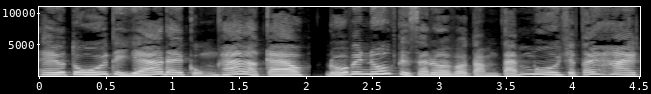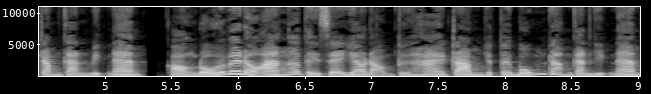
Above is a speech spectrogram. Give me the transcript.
Theo tôi thì giá ở đây cũng khá là cao. Đối với nước thì sẽ rơi vào tầm 80 cho tới 200 cành Việt Nam. Còn đối với đồ ăn á, thì sẽ dao động từ 200 cho tới 400 cành Việt Nam.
